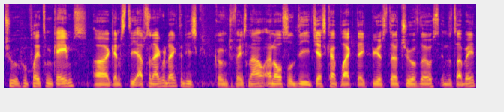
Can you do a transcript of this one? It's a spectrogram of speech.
to, who played some games uh, against the Abzan Aggro deck that he's going to face now, and also the Jeskai Black deck because there are two of those in the top eight,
